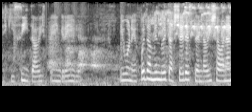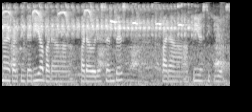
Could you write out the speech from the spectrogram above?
exquisita, ¿viste? Increíble. Y bueno, después también doy talleres en la Villa Banana de carpintería para, para adolescentes, para pibes y pibas.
